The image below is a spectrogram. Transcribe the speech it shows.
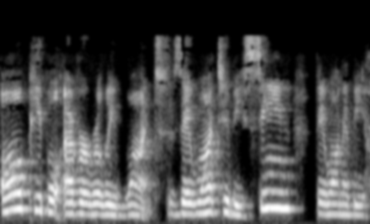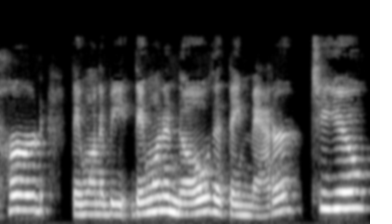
all people ever really want is they want to be seen. They want to be heard. They want to be, they want to know that they matter to you.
